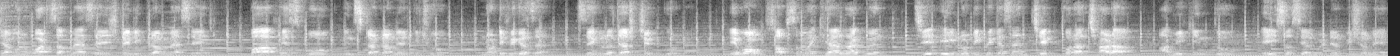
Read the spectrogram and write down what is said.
যেমন হোয়াটসঅ্যাপ মেসেজ টেলিগ্রাম মেসেজ বা ফেসবুক ইনস্টাগ্রামের কিছু নোটিফিকেশন সেগুলো জাস্ট চেক করবেন। এবং সবসময় খেয়াল রাখবেন যে এই নোটিফিকেশন চেক করা ছাড়া আমি কিন্তু এই সোশ্যাল মিডিয়ার পিছনে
